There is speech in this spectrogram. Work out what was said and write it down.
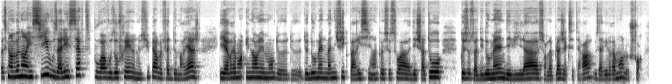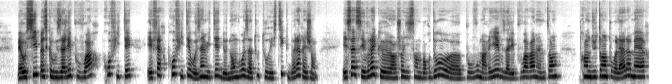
Parce qu'en venant ici, vous allez certes pouvoir vous offrir une superbe fête de mariage. Il y a vraiment énormément de, domaines magnifiques par ici, hein, que ce soit des châteaux, que ce soit des domaines, des villas, sur la plage, etc. Vous avez vraiment le choix mais aussi parce que vous allez pouvoir profiter et faire profiter vos invités de nombreux atouts touristiques de la région. Et ça, c'est vrai qu'en choisissant Bordeaux euh, pour vous marier, vous allez pouvoir en même temps prendre du temps pour aller à la mer,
